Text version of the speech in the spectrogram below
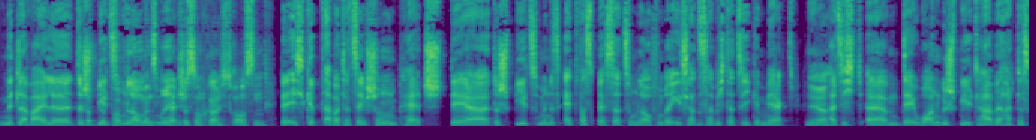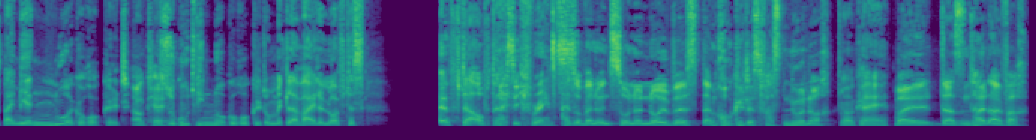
mittlerweile das glaub, Spiel der zum Laufen bringt. ist noch gar nicht draußen. Es gibt aber tatsächlich schon einen Patch, der das Spiel zumindest etwas besser zum Laufen bringt. Ich, das habe ich tatsächlich gemerkt. Ja? Als ich ähm, Day One gespielt habe, hat das bei mir nur geruckelt. Okay. Also so gut wie nur geruckelt. Und mittlerweile läuft es öfter auf 30 Frames. Also wenn du in Zone 0 bist, dann ruckelt es fast nur noch. okay. Weil da sind halt einfach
